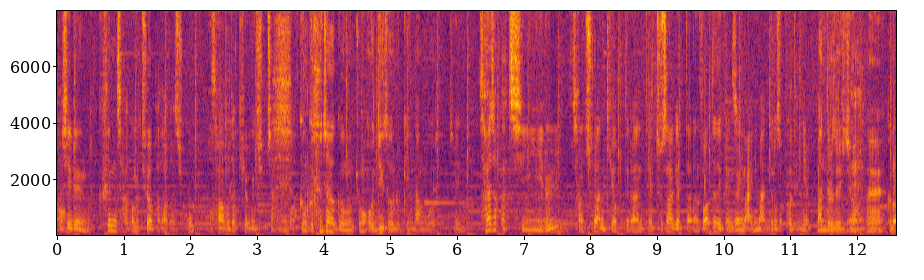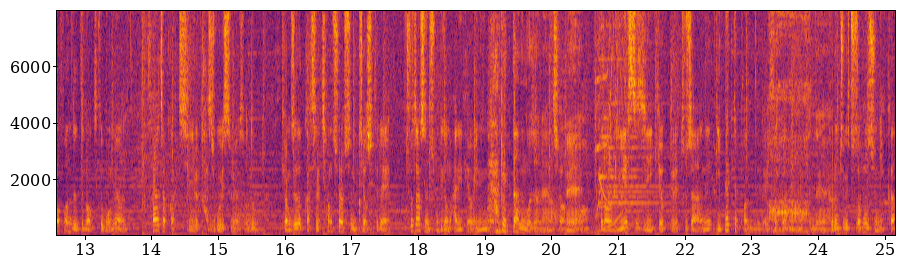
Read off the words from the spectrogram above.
사실은 큰 자금을 투여 받아가지고 사업을 더 키우기 쉽지 않은 것 같아요. 그럼 그 투자금은 좀 어디서 이렇게 난 것인지 사회적 가치를 창출한 기업들한테 투자하겠다는 펀드들이 굉장히 많이 만들어졌거든요. 만들어져 있죠. 네. 네. 그런 펀드들은 어떻게 보면 사회적 가치를 가지고 있으면서도 경제적 가치를 창출할 수 있는 기업들에 투자할 수 있는 준비가 많이 되어 있는 거예요. 하겠다는 거잖아요. 그렇죠. 네. 어, 그런 ESG 기업들에 투자하는 이펙트 펀드가 있었거든요. 아, 네. 그런 쪽에 투자를 해주니까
